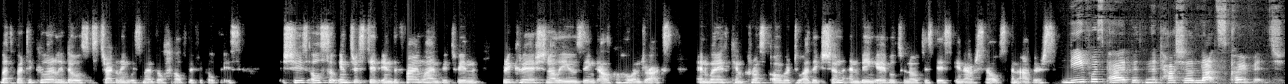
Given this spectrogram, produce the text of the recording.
but particularly those struggling with mental health difficulties. She is also interested in the fine line between recreationally using alcohol and drugs and when it can cross over to addiction and being able to notice this in ourselves and others. Neve was paired with Natasha Lackovic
